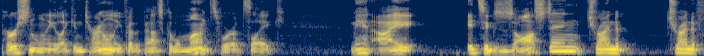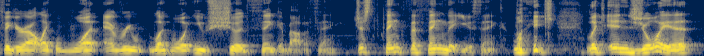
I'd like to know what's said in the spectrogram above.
personally, like internally for the past couple months, where it's like, man, I, it's exhausting trying to trying to figure out like what every like what you should think about a thing. Just think the thing that you think, like like enjoy it.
